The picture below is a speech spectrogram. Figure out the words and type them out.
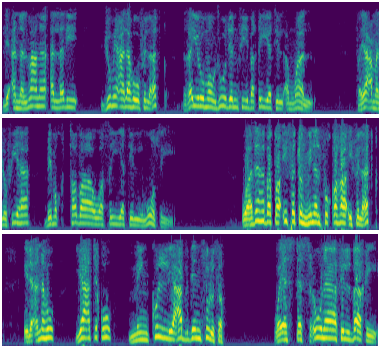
لأن المعنى الذي جمع له في العتق غير موجود في بقية الأموال فيعمل فيها بمقتضى وصية الموصي. وذهب طائفة من الفقهاء في العتق إلى أنه يعتق من كل عبد ثلثه ويستسعون في الباقي.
